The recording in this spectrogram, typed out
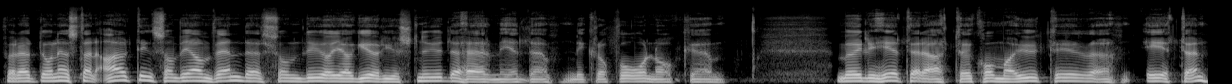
För att då nästan allting som vi använder, som du och jag gör just nu, det här med eh, mikrofon och eh, möjligheter att eh, komma ut till eh, eten,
